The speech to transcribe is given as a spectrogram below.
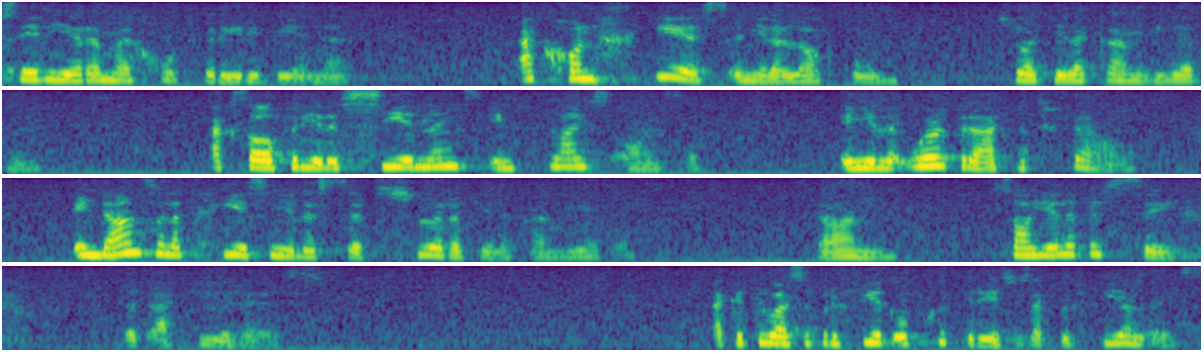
sê die Here my God vir hierdie bene: Ek gaan gees in julle laat kom sodat julle kan lewe. Ek sal vir julle seënings en vleis aansit en julle oortrek met vel. En dan sal ek gees in julle sit sodat julle kan lewe. Dan sal julle besef dat ek die Here is. Ek het toe as 'n profeet opgetree soos ek beveel is.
